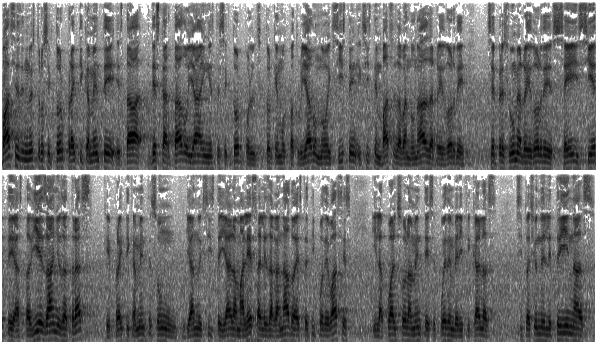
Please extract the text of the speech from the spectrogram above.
Bases de nuestro sector prácticamente está descartado ya en este sector, por el sector que hemos patrullado, no existen, existen bases abandonadas alrededor de, se presume alrededor de 6, 7, hasta 10 años atrás, que prácticamente son, ya no existe, ya la maleza les ha ganado a este tipo de bases y la cual solamente se pueden verificar las situaciones letrinas,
